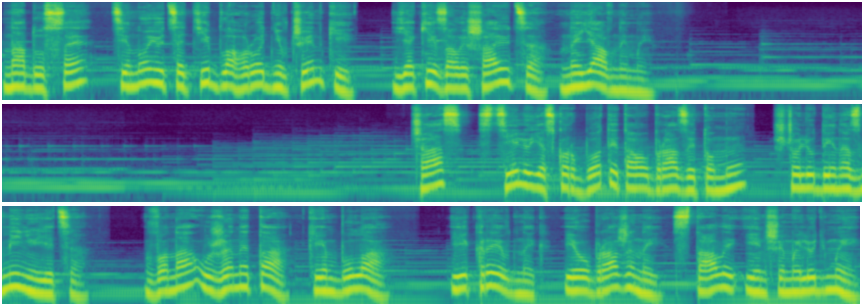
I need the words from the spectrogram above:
Над усе цінуються ті благородні вчинки, які залишаються неявними. Час зцілює скорботи та образи тому, що людина змінюється. Вона уже не та, ким була, і кривдник, і ображений стали іншими людьми.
